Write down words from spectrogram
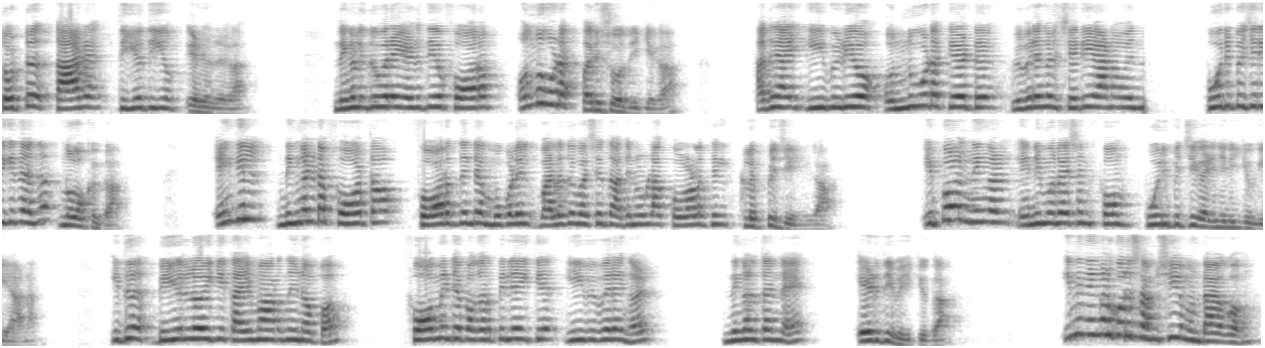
തൊട്ട് താഴെ തീയതിയും എഴുതുക. നിങ്ങൾ ഇതുവരെ എഴുതിയ ഫോറം ഒന്നുകൂടെ പരിശോധിക്കുക. അതിനായി ഈ വീഡിയോ ഒന്നുകൂടെ കേട്ട് വിവരങ്ങൾ ശരിയാണോ എന്ന് പൂരിപ്പിച്ചിരിക്കുന്നതെന്ന് നോക്കുക. എങ്കിൽ നിങ്ങളുടെ ഫോട്ടോ ഫോറത്തിന്റെ മുകളിൽ വലതുവശത്ത് അതിനുള്ള കോളത്തിൽ ക്ലിപ്പ് ചെയ്യുക. ഇപ്പോൾ നിങ്ങൾ എനിമുറേഷൻ ഫോം പൂരിപ്പിച്ചു കഴിഞ്ഞിരിക്കുകയാണ്. ഇത് ബി എൽ കൈമാറുന്നതിനൊപ്പം ഫോമിന്റെ പകർപ്പിലേക്ക് ഈ വിവരങ്ങൾ നിങ്ങൾ തന്നെ എഴുതി വയ്ക്കുക. ഇനി നിങ്ങൾക്കൊരു സംശയം ഉണ്ടാകും.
